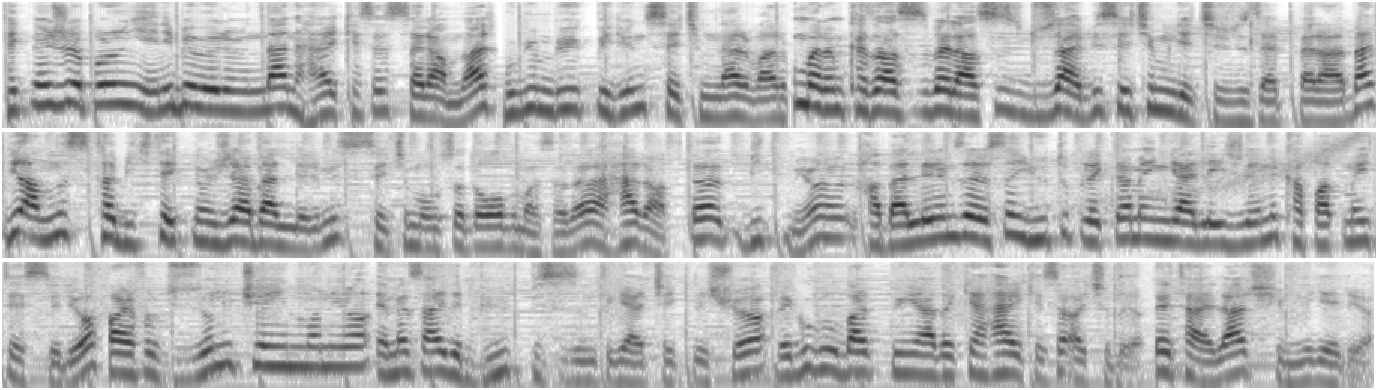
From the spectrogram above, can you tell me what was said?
Teknoloji Raporu'nun yeni bir bölümünden herkese selamlar. Bugün büyük bir gün seçimler var. Umarım kazasız belasız güzel bir seçim geçiririz hep beraber. Yalnız tabii ki teknoloji haberlerimiz seçim olsa da olmasa da her hafta bitmiyor. Haberlerimiz arasında YouTube reklam engelleyicilerini kapatmayı test ediyor. Firefox 113 yayınlanıyor. MSI'de büyük bir sızıntı gerçekleşiyor ve Google Bard dünyadaki herkese açılıyor. Detaylar şimdi geliyor.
